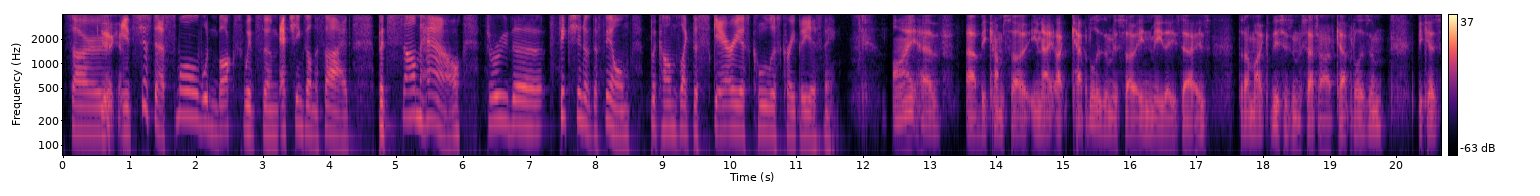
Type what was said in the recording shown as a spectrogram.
So Yeah, okay. it's just a small wooden box with some etchings on the side, but somehow through the fiction of the film becomes like the scariest, coolest, creepiest thing. I have uh, become so innate. Like capitalism is so in me these days that I'm like, this isn't a satire of capitalism because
